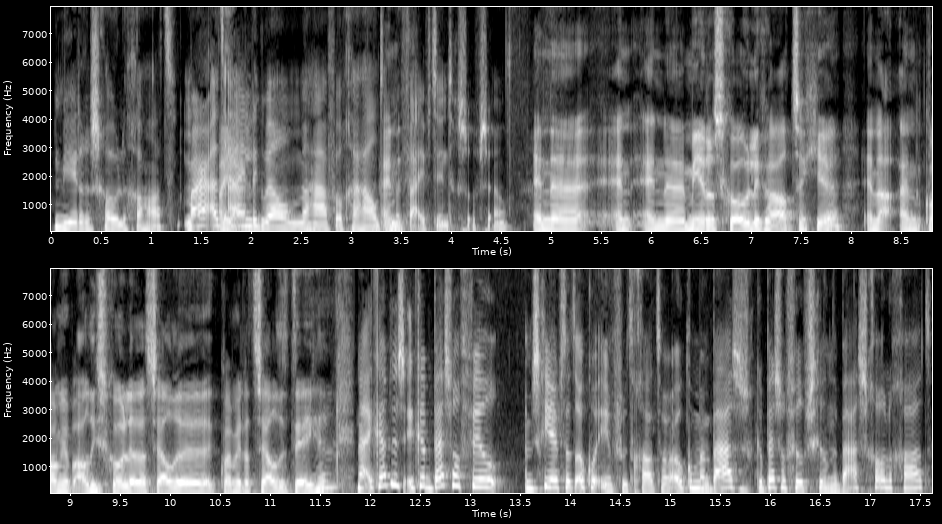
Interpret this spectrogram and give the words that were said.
meerdere scholen gehad. Maar uiteindelijk wel mijn HAVO gehaald En- op mijn 25 of zo. En, eh, en, en eh, meerdere scholen gehad, zeg je. En, en kwam je op al die scholen datzelfde, kwam je datzelfde tegen? Nou, ik heb dus ik heb best wel veel. Misschien heeft dat ook wel invloed gehad hoor. Ook op mijn basis. Ik heb best wel veel verschillende basisscholen gehad.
